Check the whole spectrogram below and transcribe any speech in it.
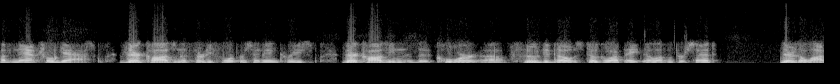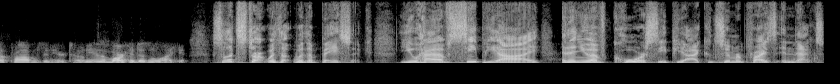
of natural gas. They're causing a 34% increase. They're causing the core uh, food to go still go up 8 11%. There's a lot of problems in here, Tony, and the market doesn't like it. So let's start with a, with a basic. You have CPI, and then you have core CPI, Consumer Price Index.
